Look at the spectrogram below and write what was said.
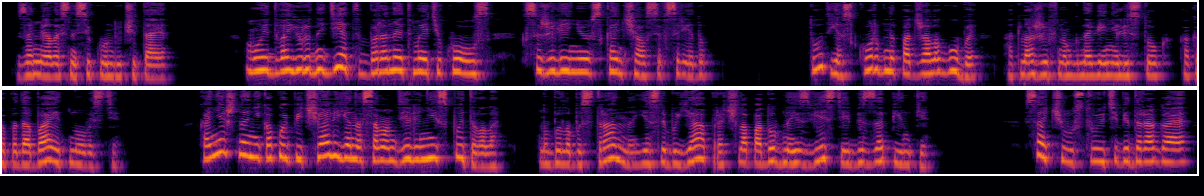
— замялась на секунду, читая. «Мой двоюродный дед, баронет Мэтью Коулс, к сожалению, скончался в среду. Тут я скорбно поджала губы, отложив на мгновение листок, как и подобает новости. Конечно, никакой печали я на самом деле не испытывала, но было бы странно, если бы я прочла подобное известие без запинки. «Сочувствую тебе, дорогая»,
